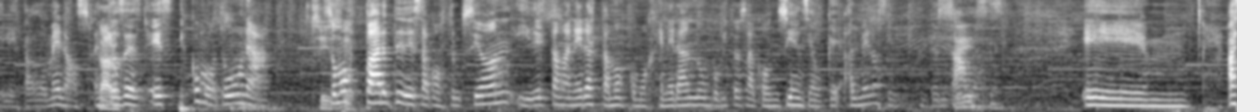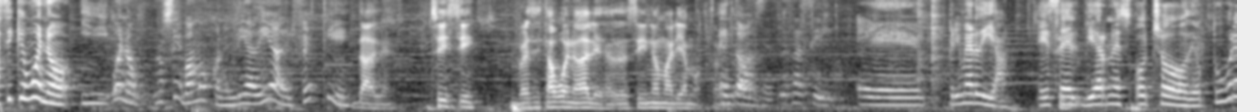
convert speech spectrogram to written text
el Estado menos. Claro. Entonces es, es como toda una... Sí, Somos sí. parte de esa construcción y de esta manera estamos como generando un poquito esa conciencia, o que al menos in- intentamos. Sí. Eh, así que bueno, y bueno, no sé, vamos con el día a día del festi. Dale. Sí, sí. Me parece que está bueno, dale. Así no mareamos. también. Entonces, es así. Eh, primer día, es el viernes 8 de octubre.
